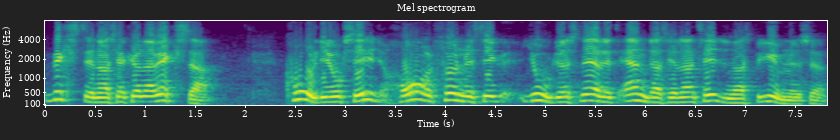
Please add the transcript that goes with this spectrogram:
växterna ska kunna växa. Koldioxid har funnits i jordens närhet ända sedan tidernas begynnelse.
